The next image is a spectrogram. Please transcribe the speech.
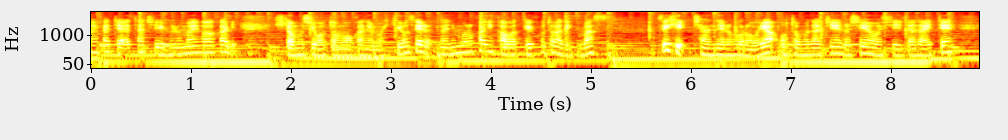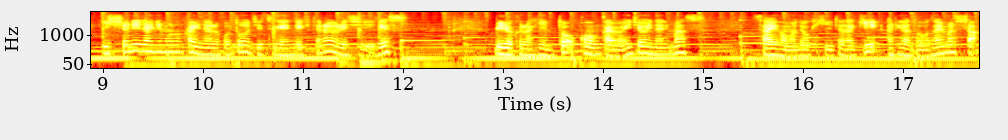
え方や立ち居振る舞いが分かり人も仕事もお金も引き寄せる何者かに変わっていくことができますぜひチャンネルフォローやお友達への支援をしていただいて一緒に何者かになることを実現できたら嬉しいです。魅力のヒント今回は以上になります。最後までお聴きいただきありがとうございました。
